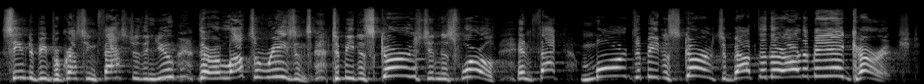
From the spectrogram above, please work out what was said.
seem to be progressing faster than you. There are lots of reasons to be discouraged in this world. In fact, more to be discouraged about than there are to be encouraged.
